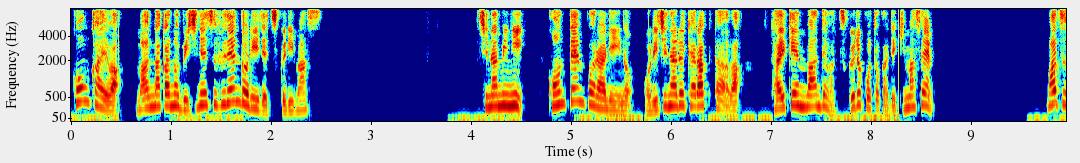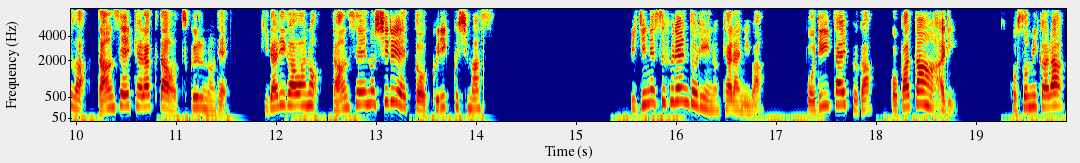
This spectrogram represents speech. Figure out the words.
今回は真ん中のビジネスフレンドリーで作ります。ちなみに、コンテンポラリーのオリジナルキャラクターは体験版では作ることができません。まずは男性キャラクターを作るので、左側の男性のシルエットをクリックします。ビジネスフレンドリーのキャラには、ボディタイプが5パターンあり、細身から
